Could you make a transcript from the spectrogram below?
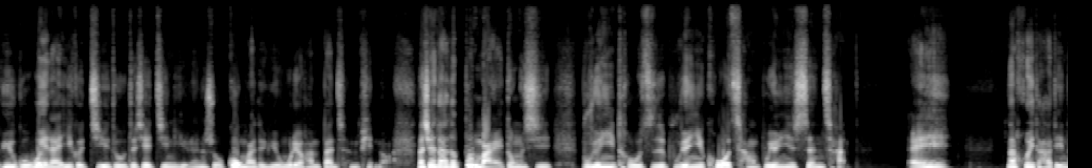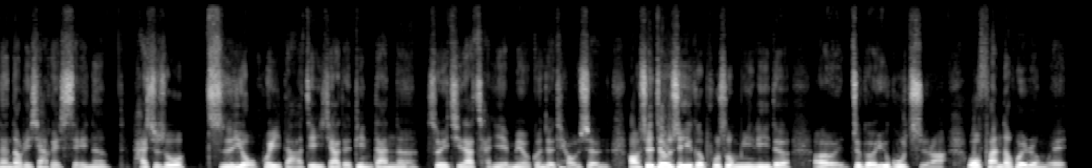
预估未来一个季度这些经理人所购买的原物料和半成品哦。那现在大家都不买东西，不愿意投资，不愿意扩厂，不愿意生产，诶，那辉达订单到底下给谁呢？还是说只有辉达这一家的订单呢？所以其他产业没有跟着调升。好，所以这就是一个扑朔迷离的呃这个预估值啦。我反倒会认为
